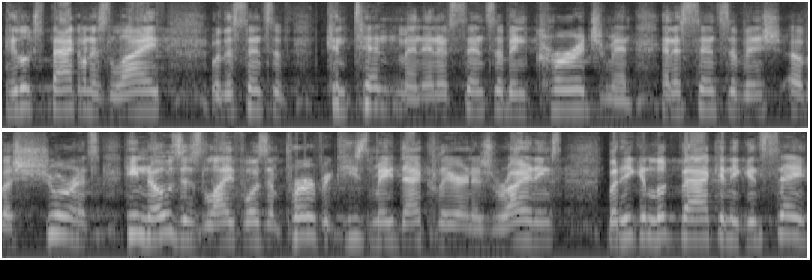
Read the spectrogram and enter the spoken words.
He looks back on his life with a sense of contentment and a sense of encouragement and a sense of, of assurance. He knows his life wasn't perfect. He's made that clear in his writings. But he can look back and he can say,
